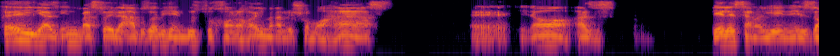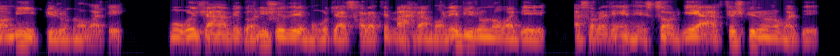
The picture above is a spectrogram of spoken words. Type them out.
خیلی از این وسایل ابزاری که امروز تو خانه های من و شما هست اینا از دل صنایع نظامی بیرون آمده موقعی که همگانی شده موقعی که از حالت محرمانه بیرون آمده از حالت انحصاری ارتش بیرون آمده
